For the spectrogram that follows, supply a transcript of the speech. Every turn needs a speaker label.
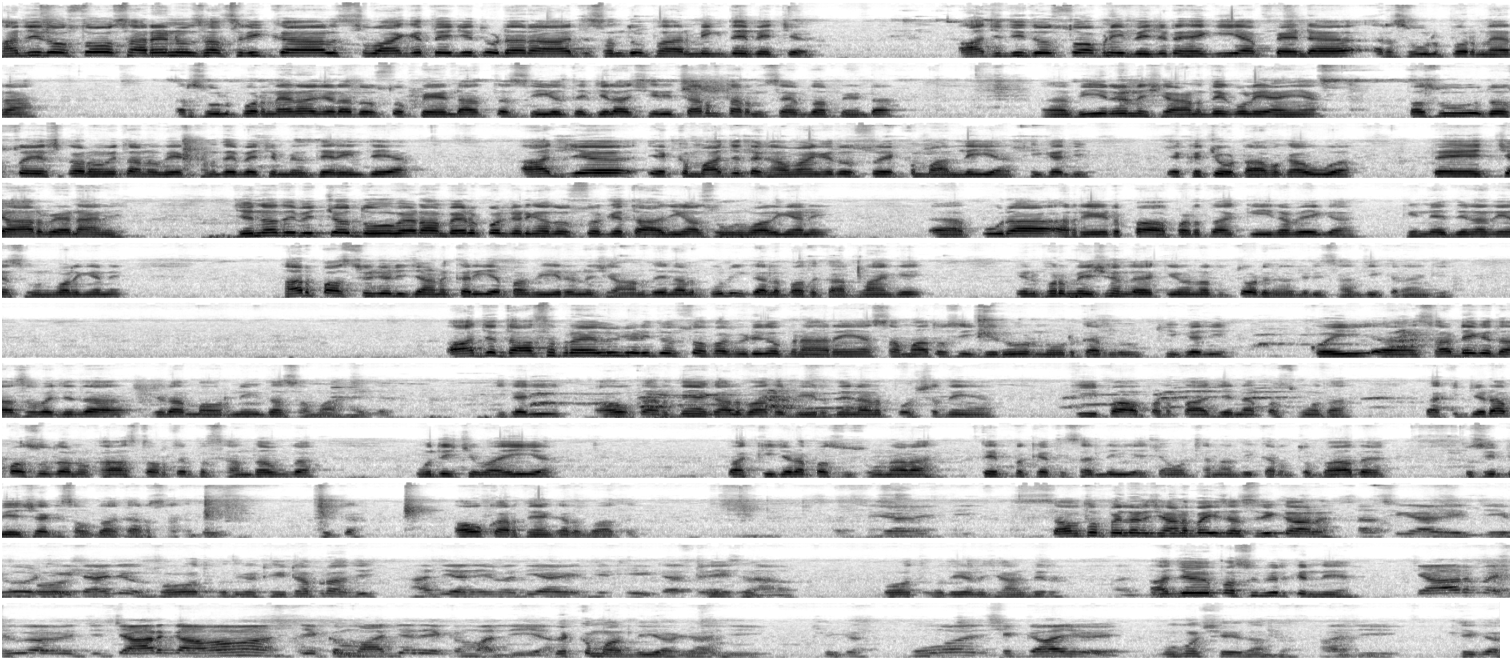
Speaker 1: ਹਾਂਜੀ ਦੋਸਤੋ, ਸਾਰਿਆਂ ਨੂੰ ਸਤਿ ਸ੍ਰੀ ਅਕਾਲ। ਸਵਾਗਤ ਹੈ ਜੀ ਤੁਹਾਡਾ ਰਾਜ ਸੰਧੂ ਫਾਰਮਿੰਗ ਦੇ ਵਿੱਚ। ਅੱਜ ਦੀ ਦੋਸਤੋ, ਆਪਣੀ ਵਿਜ਼ਿਟ ਹੈਗੀ ਆ ਪਿੰਡ ਰਸੂਲਪੁਰ ਨਹਿਰਾ। ਰਸੂਲਪੁਰ ਨਹਿਰਾ ਜਿਹੜਾ ਦੋਸਤੋ, ਪਿੰਡ ਆ, ਤਹਿਸੀਲ ਤੇ ਜ਼ਿਲ੍ਹਾ ਸ਼੍ਰੀ ਤਰਨਤਾਰਨ ਸਾਹਿਬ ਦਾ ਪਿੰਡ ਆ। ਵੀਰ ਨਿਸ਼ਾਨ ਦੇ ਕੋਲੇ ਆਏ ਆ। ਪਸ਼ੂ ਦੋਸਤੋ, ਇਸ ਘਰੋਂ ਵੀ ਤੁਹਾਨੂੰ ਵੇਖਣ ਦੇ ਵਿੱਚ ਮਿਲਦੇ ਰਹਿੰਦੇ ਆ। ਅੱਜ ਇੱਕ ਮੱਝ ਦਿਖਾਵਾਂਗੇ ਦੋਸਤੋ, ਇੱਕ ਮਾਲੀ ਆ, ਠੀਕ ਆ ਜੀ? ਇੱਕ ਝੋਟਾ ਵਕਾਊ ਆ ਤੇ ਚਾਰ ਵਹਿੜਾਂ ਨੇ। ਜਿਨ੍ਹਾਂ ਦੇ ਵਿੱਚੋਂ ਦੋ ਵਹਿੜਾਂ ਬਿਲਕੁਲ ਜਿਹੜੀਆਂ ਦੋਸਤੋ ਕਿ ਤਾਜ਼ੀਆਂ ਸੂਣ ਵਾਲੀਆਂ ਨੇ। ਪੂਰਾ ਰੇਟ ਭਾਅ ਪੜਦਾ ਕੀ ਰਹੇਗਾ ਕਿੰਨੇ ਦਿਨਾਂ ਦੀਆਂ ਸੂਣ ਵਾਲੀਆਂ ਨੇ। ਹਰ ਪਾਸਿਓਂ ਜਿਹੜੀ ਜਾਣਕਾਰੀ ਆਪਾਂ ਵੀਰ ਨਿਸ਼ਾਨ ਦੇ ਨਾਲ ਪੂਰੀ ਗੱਲਬਾਤ ਕਰ ਲਾਂਗੇ। ਇਨਫੋਰਮੇਸ਼ਨ ਲੈ ਕੇ ਉਹਨਾਂ ਤੋਂ ਤੁਹਾਡੇ ਨਾਲ ਜਿਹੜੀ ਸਾਂਝੀ ਕਰਾਂਗੇ। ਅੱਜ 10 ਅਪ੍ਰੈਲ ਨੂੰ ਜਿਹੜੀ ਦੋਸਤੋ ਆਪਾਂ ਵੀਡੀਓ ਬਣਾ ਰਹੇ ਹਾਂ ਸਮਾਂ ਤੁਸੀਂ ਜ਼ਰੂਰ ਨੋਟ ਕਰ ਲਓ ਠੀਕ ਹੈ ਜੀ। ਕੋਈ ਅ, ਸਾਢੇ ਕੁ 10 ਵਜੇ ਦਾ ਜਿਹੜਾ ਮਾਰਨਿੰਗ ਦਾ ਸਮਾਂ ਹੈਗਾ ਠੀਕ ਹੈ ਜੀ। ਆਓ ਕਰਦੇ ਹਾਂ ਗੱਲਬਾਤ ਵੀਰ ਦੇ ਨਾਲ ਪੁੱਛਦੇ ਹਾਂ ਕੀ ਭਾਅ ਪੜਤਾ ਜਿਨ੍ਹਾਂ ਪਸ਼ੂਆਂ ਦਾ। ਬਾਕੀ ਜਿਹੜਾ ਪਸ਼ੂ ਤੁਹਾਨੂੰ ਖਾਸ ਤੌਰ ਤੇ ਪਸੰਦ ਆਊਗਾ ਉਹਦੀ ਚਵਾਈ ਆ। ਬਾਕੀ ਜਿਹੜਾ ਪਸ਼ੂ ਸੂਣ ਵਾਲਾ ਟਿੱਪ ਕੇ ਤਸੱਲੀ ਹੈ ਚੌਂ ਥਾਂ ਦੀ ਕਰਨ ਤੋਂ ਬਾਅਦ ਤੁਸੀਂ ਬੇਸ਼ੱਕ ਸੌਦਾ ਕਰ ਸਕਦੇ ਹੋ। ਠੀਕ ਆ? ਆਓ ਕਰਦੇ ਹਾਂ ਗੱਲਬਾਤ।
Speaker 2: ਸਤਿ ਸ਼੍ਰੀ ਅਕਾਲ ਵੀਰ ਜੀ
Speaker 1: ਸਭ ਤੋਂ ਪਹਿਲਾਂ ਨਿਸ਼ਾਨ ਭਾਈ ਸਤਿ ਸ੍ਰੀ ਅਕਾਲ।
Speaker 2: ਸਤਿ ਸ਼੍ਰੀ ਅਕਾਲ ਵੀਰ ਜੀ ਹੋਰ ਠੀਕ ਠਾਕ ਜੋ?
Speaker 1: ਬਹੁਤ ਵਧੀਆ ਠੀਕ ਠਾਕ ਭਰਾ ਜੀ?
Speaker 2: ਹਾਂਜੀ ਹਾਂਜੀ ਵਧੀਆ ਵੀਰ ਜੀ ਠੀਕ ਠਾਕ। ਤੁਸੀਂ
Speaker 1: ਠੀਕ ਆ।
Speaker 2: ਸੁਣਾਓ?
Speaker 1: ਬਹੁਤ ਵਧੀਆ ਨਿਸ਼ਾਨ ਵੀਰ।
Speaker 2: ਹਾਂਜੀ।
Speaker 1: ਅੱਜ ਪਸ਼ੂ ਵੀਰ ਕਿੰਨੇ ਆ?
Speaker 2: ਚਾਰ ਪਸ਼ੂ ਆ ਵੀਰ ਜੀ ਚਾਰ ਗਾਵਾਂ ਵਾ ਇੱਕ ਮੱਝ ਤੇ ਇੱਕ ਮਾਲੀ ਆ।
Speaker 1: ਇੱਕ ਮਾਲੀ ਆ ਗਿਆ।
Speaker 2: ਹਾਂਜੀ।
Speaker 1: ਠੀਕ ਆ।
Speaker 2: ਮੂੰਹ ਛਿੱਗਾ ਜੋ
Speaker 1: ਮੂੰਹੋਂ ਛੇ ਦੰਦ। ਆ,
Speaker 2: ਹਾਂਜੀ।
Speaker 1: ਠੀਕ ਆ।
